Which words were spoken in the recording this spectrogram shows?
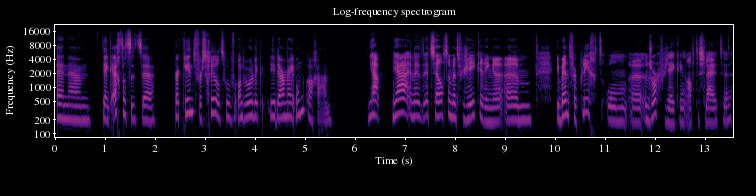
En ehm, ik denk echt dat het eh, per kind verschilt hoe verantwoordelijk je daarmee om kan gaan. Ja, ja en het, hetzelfde met verzekeringen. Ehm, je bent verplicht om eh, een zorgverzekering af te sluiten.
